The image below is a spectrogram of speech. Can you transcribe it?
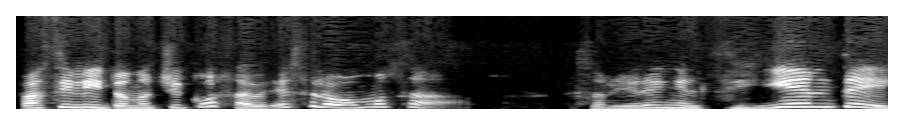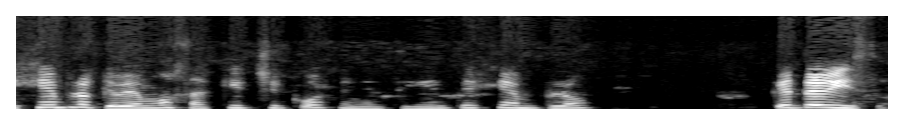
Facilito, ¿no, chicos? A ver, eso lo vamos a desarrollar en el siguiente ejemplo que vemos aquí, chicos. En el siguiente ejemplo. ¿Qué te dice?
